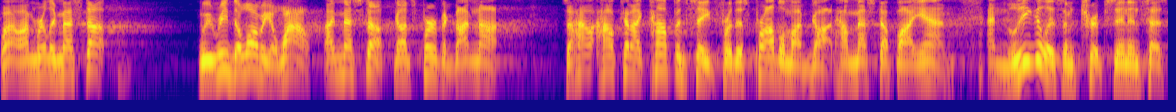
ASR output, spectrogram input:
wow, I'm really messed up. We read the law and we go, wow, I messed up. God's perfect. I'm not. So how, how can I compensate for this problem I've got? How messed up I am? And legalism trips in and says,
